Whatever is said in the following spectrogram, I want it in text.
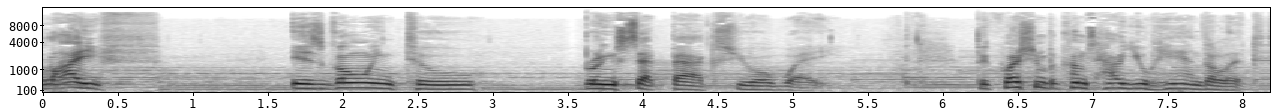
Life is going to bring setbacks your way. The question becomes how you handle it.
